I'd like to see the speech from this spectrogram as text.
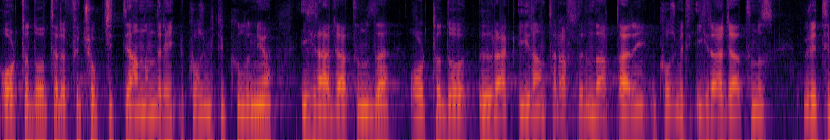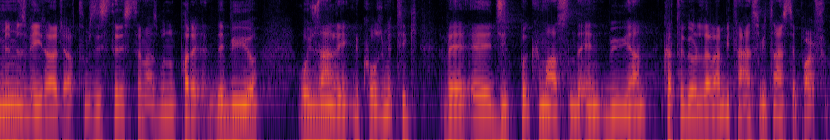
Orta Doğu tarafı çok ciddi anlamda renkli kozmetik kullanıyor. İhracatımızda Orta Doğu, Irak, İran taraflarında hatta renkli kozmetik ihracatımız, üretimimiz ve ihracatımız ister istemez bunun paralelinde büyüyor. O yüzden renkli kozmetik ve e, cilt bakımı aslında en büyüyen kategorilerden bir tanesi. Bir tanesi de parfüm.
